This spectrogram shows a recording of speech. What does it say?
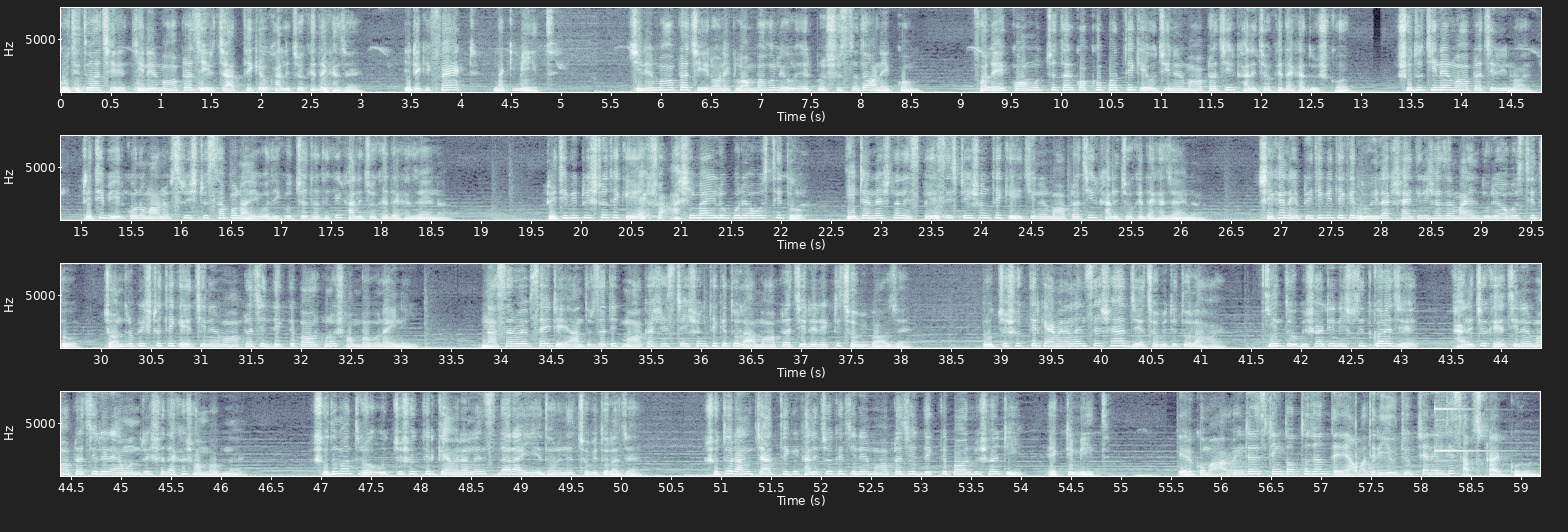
কথিত আছে, চীনের মহাপ্রাচীর চাঁদ থেকেও খালি চোখে দেখা যায়। এটা কি ফ্যাক্ট নাকি মিথ চীনের মহাপ্রাচীর অনেক লম্বা হলেও এর প্রশস্ততা অনেক কম। ফলে কম উচ্চতার কক্ষপথ থেকেও চীনের মহাপ্রাচীর খালি চোখে দেখা দুষ্কর। শুধু চীনের মহাপ্রাচীরই নয়, পৃথিবীর কোনো মানব সৃষ্ট স্থাপনায় অধিক উচ্চতা থেকে খালি চোখে দেখা যায় না। পৃথিবী পৃষ্ঠ থেকে একশো আশি মাইল উপরে অবস্থিত ইন্টারন্যাশনাল স্পেস স্টেশন থেকেই চীনের মহাপ্রাচীর খালি চোখে দেখা যায় না। সেখানে পৃথিবী থেকে দুই লাখ সাঁত্রিশ হাজার মাইল দূরে অবস্থিত চন্দ্রপৃষ্ঠ থেকে চীনের মহাপ্রাচীর দেখতে পাওয়ার কোনো সম্ভাবনাই নেই। নাসার ওয়েবসাইটে আন্তর্জাতিক মহাকাশ স্টেশন থেকে তোলা মহাপ্রাচীরের একটি ছবি পাওয়া যায়। উচ্চ শক্তির ক্যামেরা লেন্সের সাহায্যে ছবিটি তোলা হয়। কিন্তু বিষয়টি নিশ্চিত করে যে খালি চোখে চীনের মহাপ্রাচীরের এমন দৃশ্য দেখা সম্ভব নয়। শুধুমাত্র উচ্চ শক্তির ক্যামেরা লেন্স দ্বারাই এ ধরনের ছবি তোলা যায়। সুতরাং চাঁদ থেকে খালি চোখে চীনের মহাপ্রাচীর দেখতে পাওয়ার বিষয়টি একটি মিথ। এরকম আরও ইন্টারেস্টিং তথ্য জানতে আমাদের ইউটিউব চ্যানেলটি সাবস্ক্রাইব করুন।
